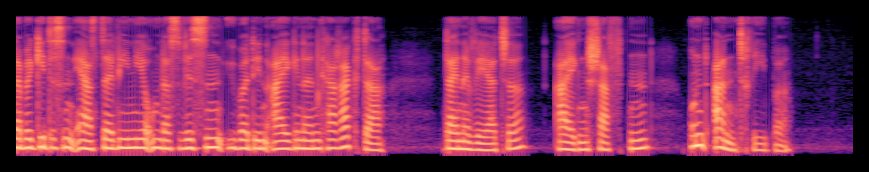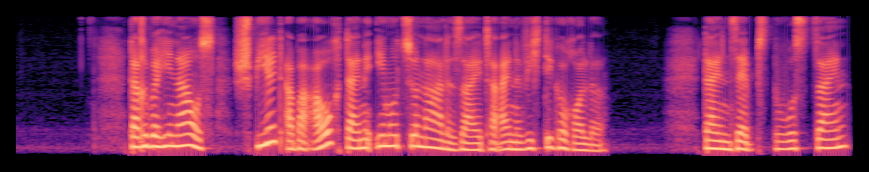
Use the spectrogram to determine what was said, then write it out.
Dabei geht es in erster Linie um das Wissen über den eigenen Charakter, deine Werte, Eigenschaften und Antriebe. Darüber hinaus spielt aber auch deine emotionale Seite eine wichtige Rolle. Dein Selbstbewusstsein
